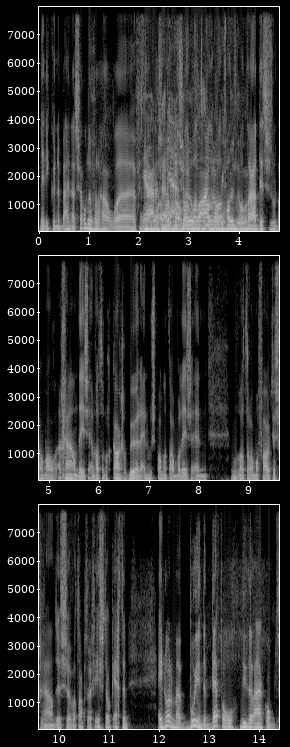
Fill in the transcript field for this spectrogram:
Ja, die kunnen bijna hetzelfde verhaal eh, vertellen. Ja, er zijn ook niet zo heel veel wat- aanknopingspunten, daar dit seizoen allemaal gaande is en wat er nog kan gebeuren en hoe spannend het allemaal is en hoe- wat er allemaal fout is gegaan. Dus eh, wat dat betreft is het ook echt een enorme boeiende battle die eraan komt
